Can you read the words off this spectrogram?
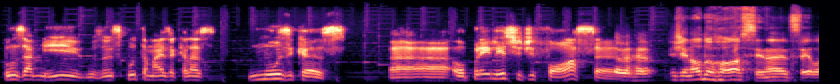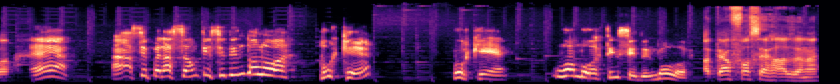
com os amigos, não escuta mais aquelas músicas ah, ou playlist de fossa. Uhum. Reginaldo Rossi, né? Sei lá. É, a separação tem sido indolor. Por quê? Porque o amor tem sido indolor. Até a fossa é rasa, né?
